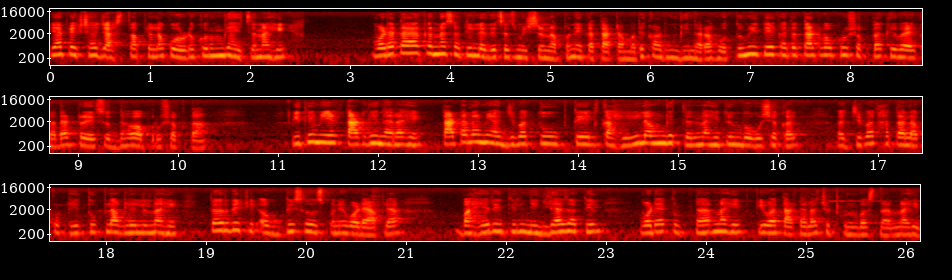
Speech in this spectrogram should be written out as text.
यापेक्षा जास्त आपल्याला कोरडं करून घ्यायचं नाही. वड्या तयार करण्यासाठी लगेचच मिश्रण आपण एका ताटामध्ये काढून घेणार आहोत. तुम्ही इथे एखादं ताट वापरू शकता किंवा एखादा ट्रेसुद्धा वापरू शकता. इथे मी एक ताट घेणार आहे. ताटाला मी अजिबात तूप तेल काहीही लावून घेतलेलं नाही तुम्ही बघू शकाल. अजिबात हाताला कुठे तूप लागलेलं नाही. तर देखील अगदी सहजपणे वड्या आपल्या बाहेर येथील निघल्या जातील. वड्या तुटणार नाहीत किंवा ताटाला चिटकून बसणार नाहीत.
